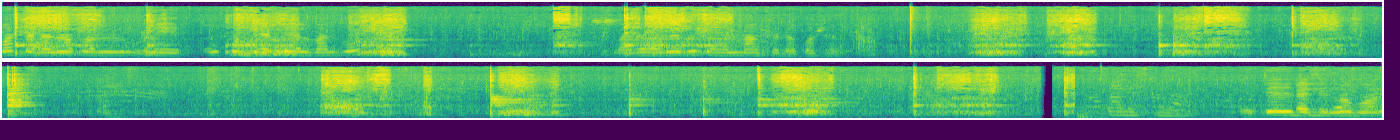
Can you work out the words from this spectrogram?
মশলাটা যখন মানে উপর দিয়ে তেল বাজবো বাজা বাজা তখন মাংসটা কষাবো। লবণ।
